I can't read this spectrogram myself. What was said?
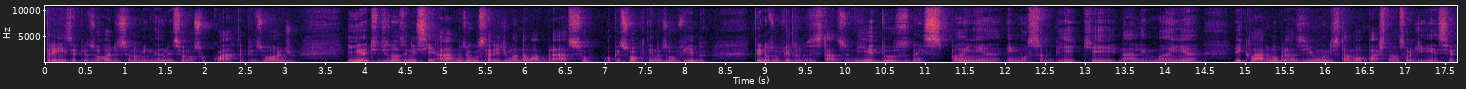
três episódios, se eu não me engano, esse é o nosso quarto episódio. E antes de nós iniciarmos, eu gostaria de mandar um abraço ao pessoal que tem nos ouvido tem nos ouvido nos Estados Unidos, na Espanha, em Moçambique, na Alemanha e, claro, no Brasil, onde está a maior parte da nossa audiência.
